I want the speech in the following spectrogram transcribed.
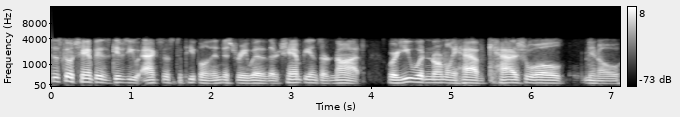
Cisco Champions gives you access to people in the industry, whether they're champions or not, where you wouldn't normally have casual, you know,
